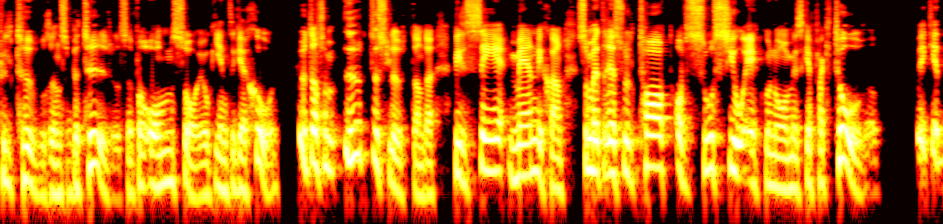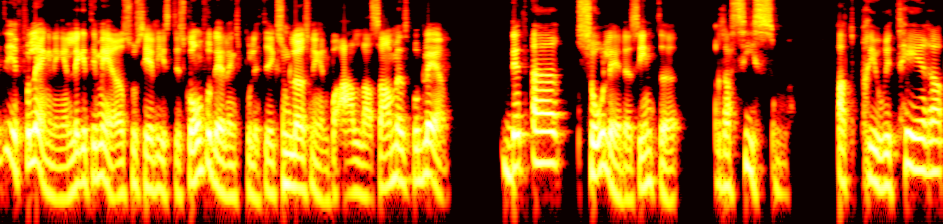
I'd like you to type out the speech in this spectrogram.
kulturens betydelse för omsorg och integration, utan som uteslutande vill se människan som ett resultat av socioekonomiska faktorer, vilket i förlängningen legitimerar socialistisk omfördelningspolitik som lösningen på alla samhällsproblem. Det är således inte rasism att prioritera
